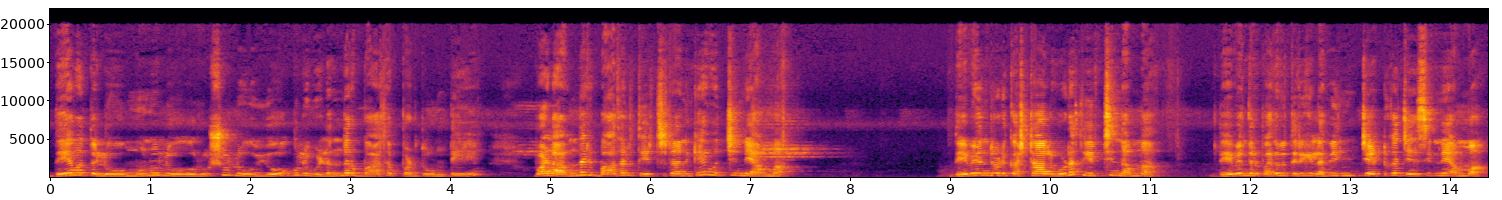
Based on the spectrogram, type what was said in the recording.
దేవతలు మునులు ఋషులు యోగులు వీళ్ళందరూ బాధపడుతూ ఉంటే వాళ్ళందరి బాధలు తీర్చడానికే వచ్చింది అమ్మ. దేవేంద్రుడి కష్టాలు కూడా తీర్చింది అమ్మ. దేవేంద్ర పదవి తిరిగి లభించేట్టుగా చేసింది అమ్మ.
